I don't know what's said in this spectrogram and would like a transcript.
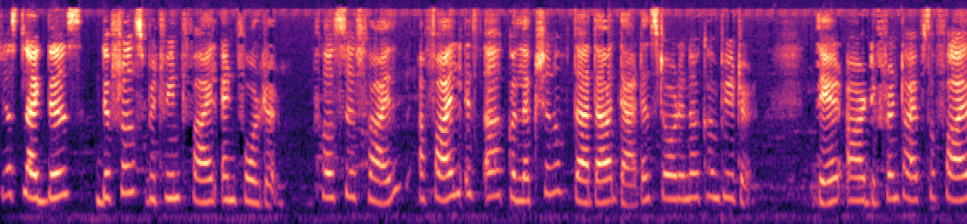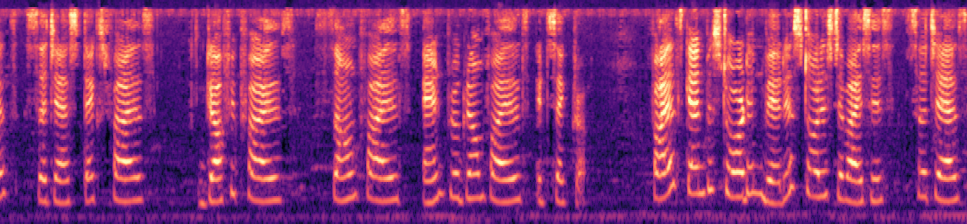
Just like this, difference between file and folder. First is file. A file is a collection of data that is stored in a computer. There are different types of files such as text files, graphic files, sound files, and program files, etc. Files can be stored in various storage devices such as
